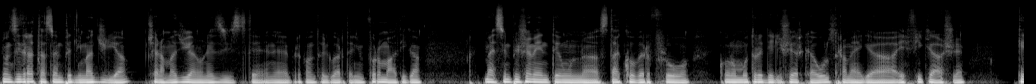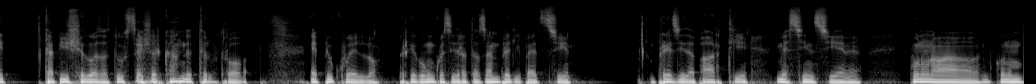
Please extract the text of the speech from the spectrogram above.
non si tratta sempre di magia, cioè la magia non esiste per quanto riguarda l'informatica, ma è semplicemente un Stack Overflow con un motore di ricerca ultra mega efficace che capisce cosa tu stai mm. cercando e te lo trova. È più quello, perché comunque si tratta sempre di pezzi presi da parti, messi insieme, con una, con un,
